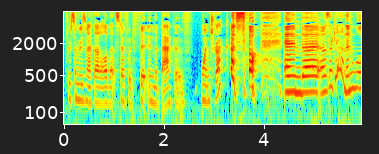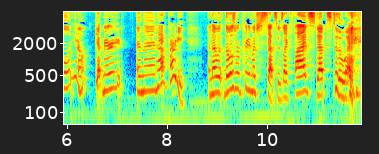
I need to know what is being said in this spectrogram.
For some reason, I thought all of that stuff would fit in the back of one truck. so, and uh, I was like, yeah, and then we'll, you know, get married and then have a party and that was those were pretty much steps. It was like five steps to the wedding.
